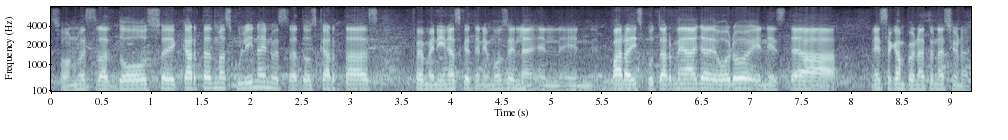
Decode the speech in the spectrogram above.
Son nuestras dos eh, cartas masculinas y nuestras dos cartas femeninas que tenemos en para disputar medalla de oro en, esta, en este campeonato nacional.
